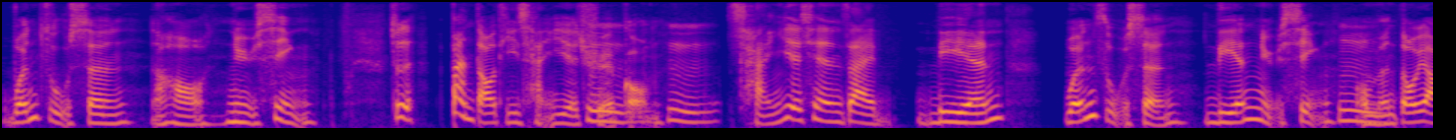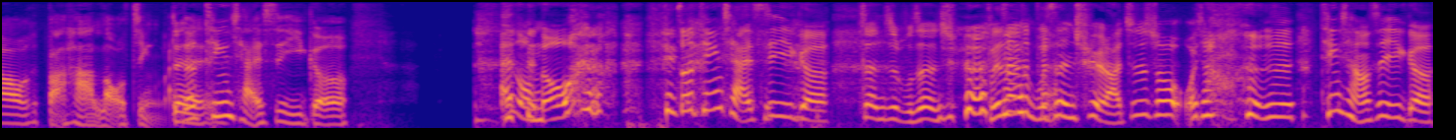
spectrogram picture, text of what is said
文组生，然后女性就是半导体产业缺工，嗯，嗯产业现在连文组生连女性，嗯、我们都要把它捞进来，那听起来是一个。I don't know，这听起来是一个 政治不正确，不是政治不正确啦，就是说，我想是听起来是一个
